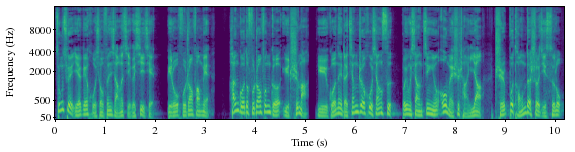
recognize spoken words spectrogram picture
宗雀也给虎嗅分享了几个细节，比如服装方面。韩国的服装风格与尺码与国内的江浙沪相似，不用像经营欧美市场一样持不同的设计思路。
